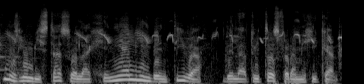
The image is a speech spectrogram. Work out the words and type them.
Echémosle un vistazo a la genial inventiva de la tuitosfera mexicana.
